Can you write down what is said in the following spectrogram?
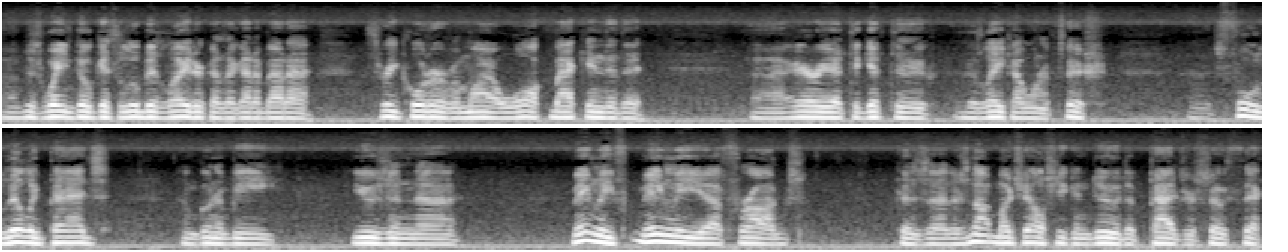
I'm just waiting until it gets a little bit lighter because I got about a three quarter of a mile walk back into the uh, area to get to the lake I want to fish. Uh, it's full lily pads. I'm going to be using uh, mainly mainly uh, frogs because uh, there's not much else you can do. The pads are so thick.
